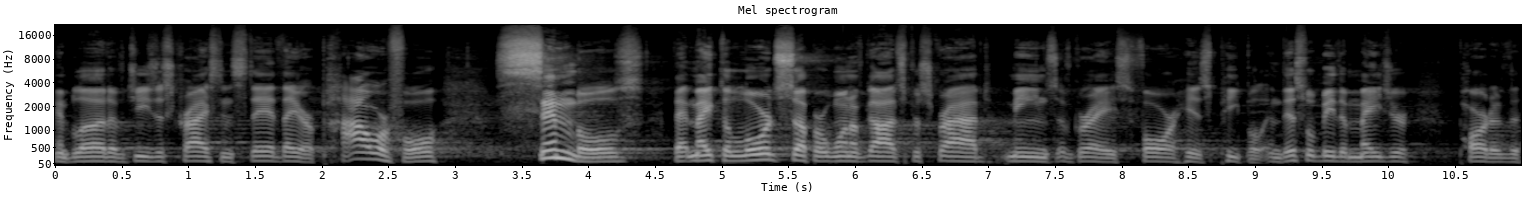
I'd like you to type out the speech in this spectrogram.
and blood of Jesus Christ. Instead, they are powerful symbols that make the Lord's Supper one of God's prescribed means of grace for his people. And this will be the major part of the,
